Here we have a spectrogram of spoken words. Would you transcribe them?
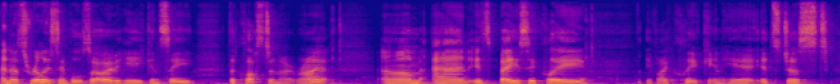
And it's really simple. So over here you can see the cluster note, right? Um, and it's basically, if I click in here, it's just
